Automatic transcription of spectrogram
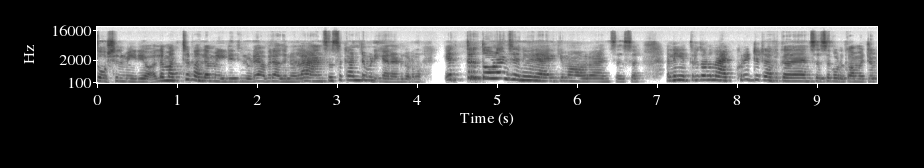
സോഷ്യൽ മീഡിയയോ അല്ല മറ്റു പല മീഡിയത്തിലൂടെ അവർ അതിനുള്ള ആൻസേഴ്സ് കണ്ടുപിടിക്കാനായിട്ട് തുടങ്ങും. എത്രത്തോളം ജെനുവൻ ആയിരിക്കും ആ ഓരോ ആൻസേഴ്സ് അല്ലെങ്കിൽ എത്രത്തോളം ആക്യുറേറ്റ് ആയിട്ട് അവർക്ക് ആൻസേഴ്സ് കൊടുക്കാൻ പറ്റും?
